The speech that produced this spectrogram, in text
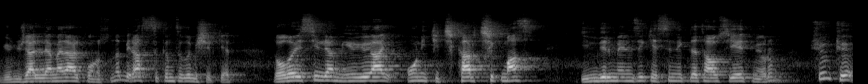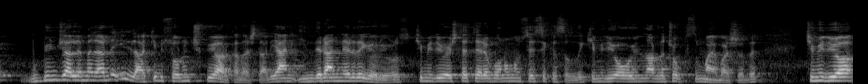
güncellemeler konusunda biraz sıkıntılı bir şirket. Dolayısıyla MIUI 12 çıkar çıkmaz indirmenizi kesinlikle tavsiye etmiyorum. Çünkü bu güncellemelerde illaki bir sorun çıkıyor arkadaşlar. Yani indirenleri de görüyoruz. Kimi diyor işte telefonumun sesi kısıldı. Kimi diyor oyunlarda çok kısılmaya başladı. Kimi diyor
